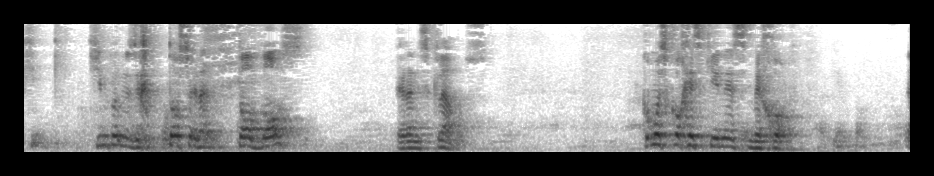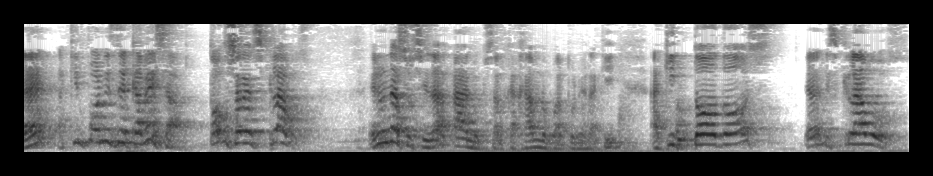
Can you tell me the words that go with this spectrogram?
¿Quién, quién todos eran, todos eran esclavos? ¿Cómo escoges quién es mejor? ¿Eh? ¿A quién pones de cabeza? Todos eran esclavos. En una sociedad, ah, no, pues al jajam lo voy a poner aquí. Aquí todos eran esclavos.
